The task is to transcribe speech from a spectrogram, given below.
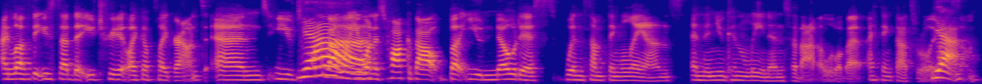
I love that you said that you treat it like a playground and you talk yeah. about what you want to talk about, but you notice when something lands and then you can lean into that a little bit. I think that's really yeah. awesome.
